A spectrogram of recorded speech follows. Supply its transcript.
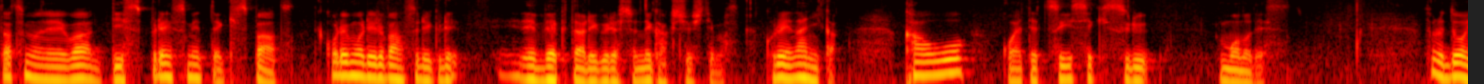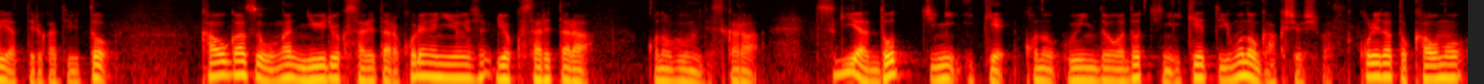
2つ目の例はディスプレイスメントエキスパーツ。これもレレバンスリグレベクターリグレッションで学習しています。これ何か顔をこうやって追跡するものです。それどうやってるかというと顔画像が入力されたらこれが入力されたらこの部分ですから次はどっちに行けこのウィンドウがどっちに行けというものを学習しますこれだと顔の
